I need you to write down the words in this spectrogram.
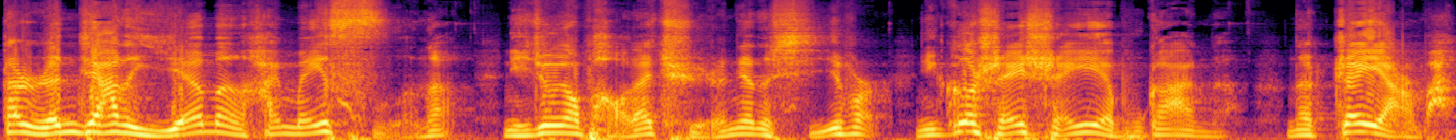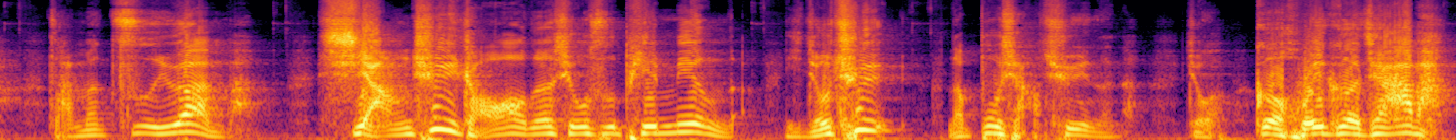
但是人家的爷们还没死呢，你就要跑来娶人家的媳妇儿，你搁谁谁也不干呢。那这样吧，咱们自愿吧，想去找奥德修斯拼命的你就去，那不想去的呢，就各回各家吧。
